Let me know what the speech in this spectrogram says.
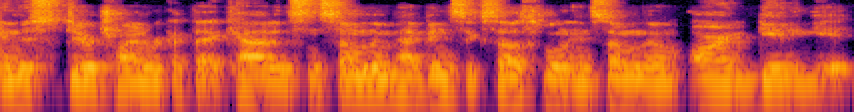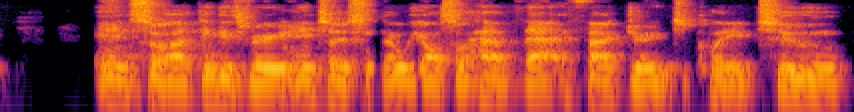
and they're still trying to work at that catalyst. And some of them have been successful and some of them aren't getting it. And so I think it's very interesting that we also have that factor into play too,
